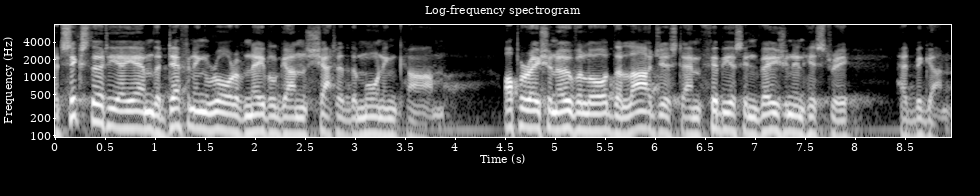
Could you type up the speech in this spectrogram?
At 6.30 a.m., the deafening roar of naval guns shattered the morning calm. Operation Overlord, the largest amphibious invasion in history, had begun.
